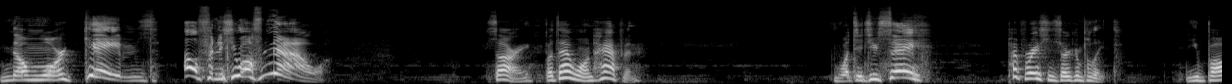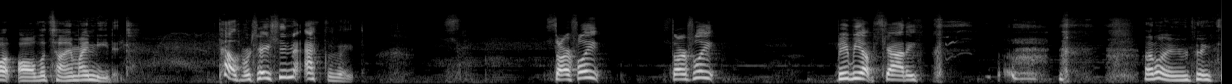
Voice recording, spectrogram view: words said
No more games. I'll finish you off now. Sorry, but that won't happen. What did you say? Preparations are complete. You bought all the time I needed. Teleportation activate. Starfleet? Starfleet? Beat me up, Scotty. I don't even think.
